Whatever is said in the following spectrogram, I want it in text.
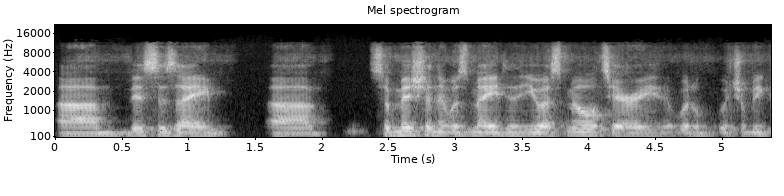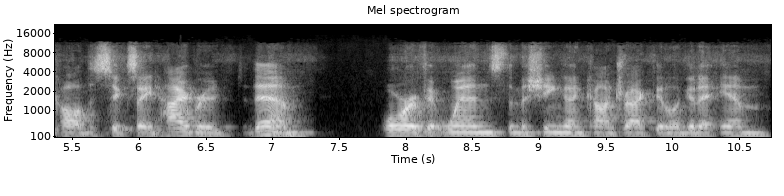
Um, this is a uh, submission that was made to the U.S. military, which will be called the 6.8 hybrid to them, or if it wins the machine gun contract, it'll get an M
